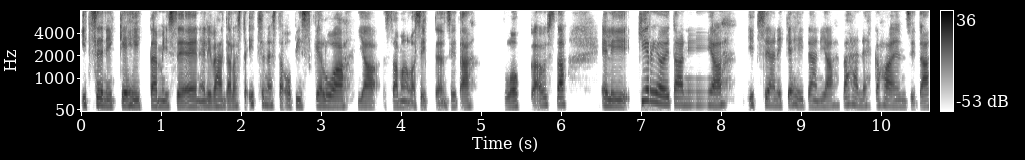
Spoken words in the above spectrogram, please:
itseni kehittämiseen, eli vähän tällaista itsenäistä opiskelua ja samalla sitten sitä blokkausta. Eli kirjoitan ja itseäni kehitän ja vähän ehkä haen sitä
